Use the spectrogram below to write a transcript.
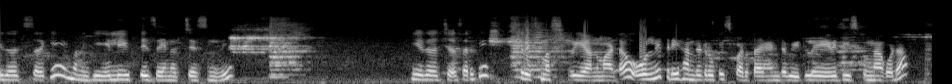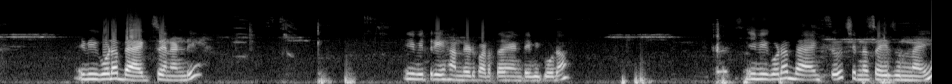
ఇది వచ్చేసరికి మనకి లీఫ్ డిజైన్ వచ్చేసింది. ఇది వచ్చేసరికి క్రిస్మస్ ట్రీ అన్నమాట. ఓన్లీ త్రీ హండ్రెడ్ రూపీస్ పడతాయంట వీటిలో ఏవి తీసుకున్నా కూడా. ఇవి కూడా బ్యాగ్సేనండి ఇవి త్రీ హండ్రెడ్ పడతాయంట ఇవి కూడా. ఇవి కూడా బ్యాగ్స్ చిన్న సైజు ఉన్నాయి.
